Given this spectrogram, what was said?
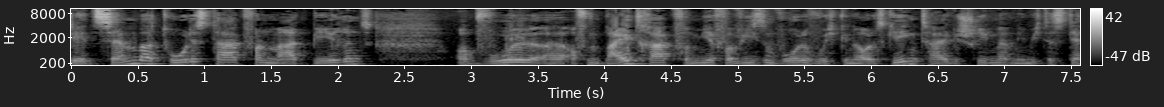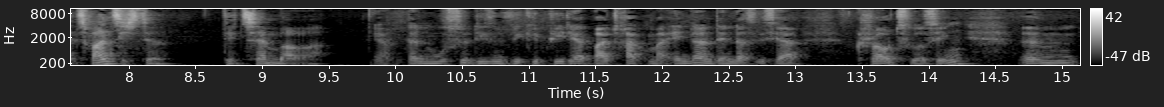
Dezember, Todestag von Mart Behrens obwohl äh, auf einen Beitrag von mir verwiesen wurde, wo ich genau das Gegenteil geschrieben habe, nämlich dass der 20. Dezember war. Ja, dann musst du diesen Wikipedia-Beitrag mal ändern, denn das ist ja Crowdsourcing. Ähm,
